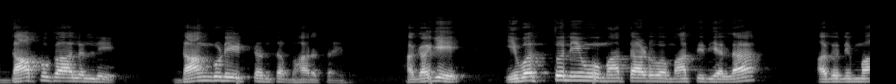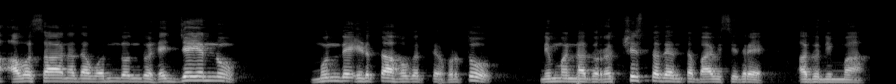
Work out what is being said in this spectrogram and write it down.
ದಾಪುಗಾಲಲ್ಲಿ ದಾಂಗುಡಿ ಇಟ್ಟಂತ ಭಾರತ ಇದು. ಹಾಗಾಗಿ ಇವತ್ತು ನೀವು ಮಾತಾಡುವ ಮಾತಿದೆಯಲ್ಲ, ಅದು ನಿಮ್ಮ ಅವಸಾನದ ಒಂದೊಂದು ಹೆಜ್ಜೆಯನ್ನು ಮುಂದೆ ಇಡ್ತಾ ಹೋಗುತ್ತೆ ಹೊರತು ನಿಮ್ಮನ್ನು ಅದು ರಕ್ಷಿಸ್ತದೆ ಅಂತ ಭಾವಿಸಿದರೆ ಅದು ನಿಮ್ಮ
